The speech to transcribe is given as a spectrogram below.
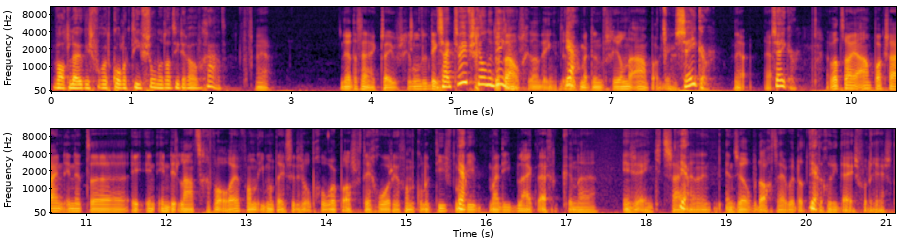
wat leuk is voor het collectief zonder dat hij erover gaat. Ja. Ja, dat zijn eigenlijk twee verschillende dingen. Het zijn twee verschillende Totaal dingen. verschillende dingen. Dus Ja. ook met een verschillende aanpak, denk ik. Zeker, Ja, ja. zeker. Wat zou je aanpak zijn in, het, eh, in, in dit laatste geval? Hè? Van iemand heeft zich dus opgeworpen als vertegenwoordiger van het collectief, maar, Ja. die, maar die blijkt eigenlijk een, eh, in zijn eentje te zijn Ja. en, en zelf bedacht te hebben dat dit Ja. een goed idee is voor de rest.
